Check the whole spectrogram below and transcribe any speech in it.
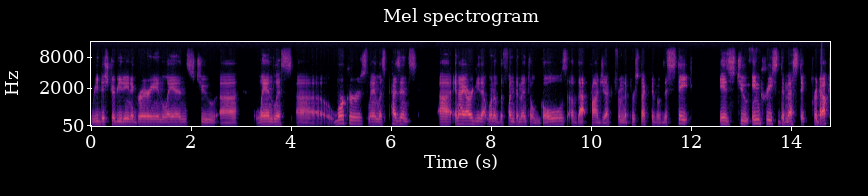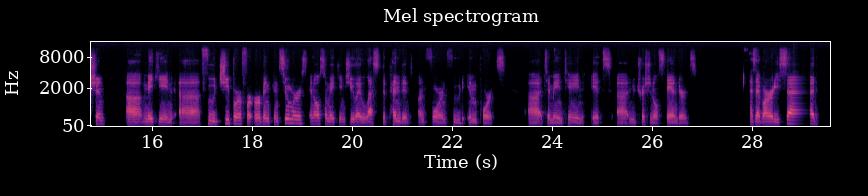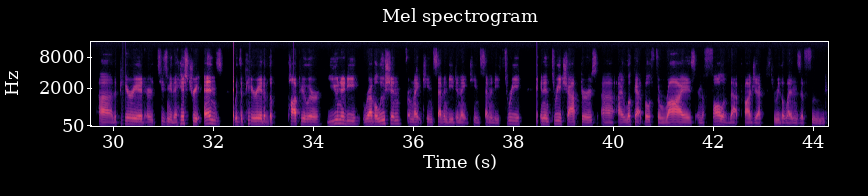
redistributing agrarian lands to uh, landless uh, workers, landless peasants. Uh, and I argue that one of the fundamental goals of that project from the perspective of the state is to increase domestic production, uh, making uh, food cheaper for urban consumers and also making Chile less dependent on foreign food imports uh, to maintain its uh, nutritional standards. As I've already said, the period, or excuse me, the history ends with the period of the Popular Unity Revolution from 1970 to 1973, and in three chapters, uh, I look at both the rise and the fall of that project through the lens of food.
